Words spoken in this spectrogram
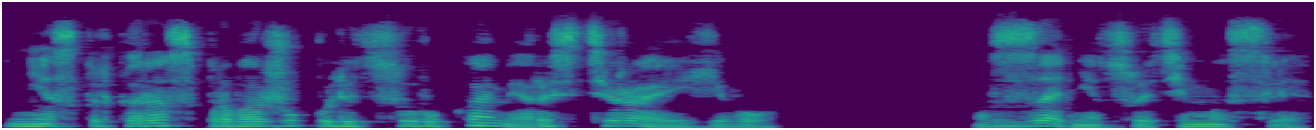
Несколько раз провожу по лицу руками, растирая его. В задницу эти мысли.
